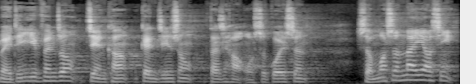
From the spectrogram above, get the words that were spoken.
每天一分钟，健康更轻松。大家好，我是郭医生。什么是耐药性？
